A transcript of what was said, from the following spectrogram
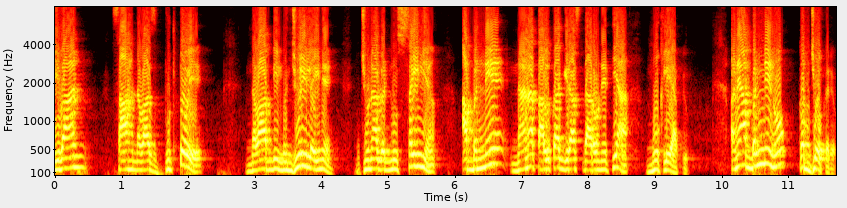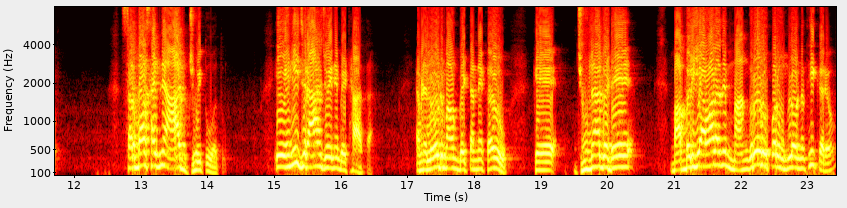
દિવાન શાહ નવાઝ ભુટ્ટોએ નવાબની મંજૂરી લઈને જુનાગઢનું સૈન્ય આ બંને નાના તાલુકા ગિરાસદારોને ત્યાં મોકલી આપ્યું અને આ બંનેનો કબજો કર્યો. સરદાર સાહેબને આ જ જોઈતું હતું. એ એની જ રાહ જોઈને બેઠા હતા. એમણે લોર્ડ માઉન્ટ બેટનને કહ્યું કે જુનાગઢે બાબરિયાવાડ અને માંગરોળ ઉપર હુમલો નથી કર્યો.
